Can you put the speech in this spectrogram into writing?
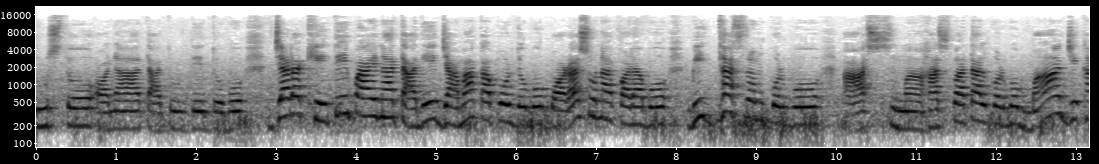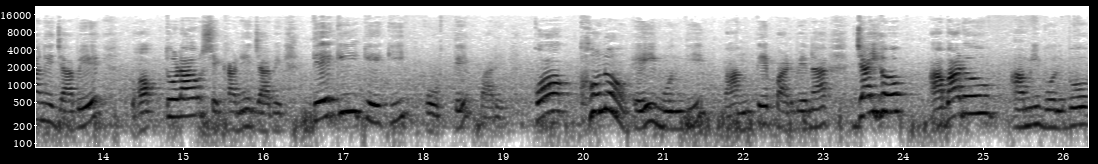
দুস্থ, অনাথ, আতুরদের দেবো। যারা খেতে পায় না, তাদের জামা কাপড় দেবো, পড়াশোনা করাবো, বৃদ্ধাশ্রম করব হাসপাতাল করব। মা যেখানে যাবে, ভক্তরাও সেখানে যাবে। দেখি কে কি করতে পারে। কখনো এই মন্দির ভাঙতে পারবে না। যাই হোক আবারও আমি বলব,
